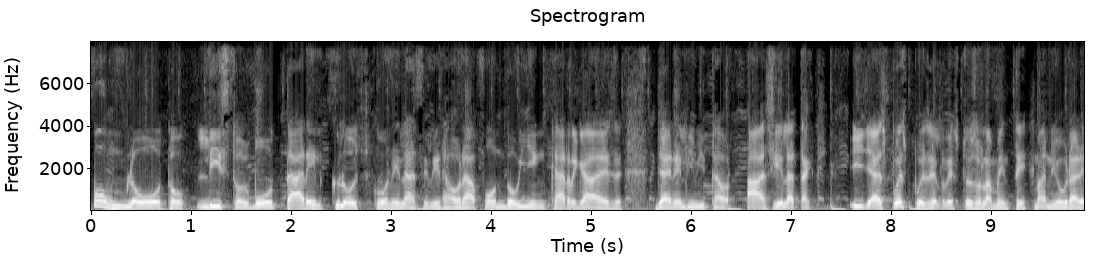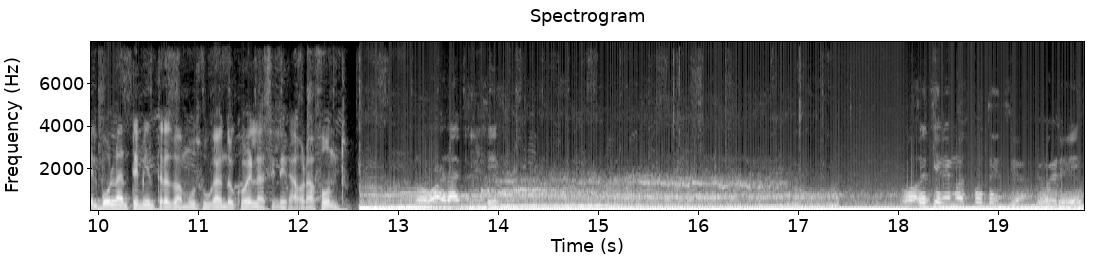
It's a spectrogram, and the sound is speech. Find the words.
pum, lo botó, listo, botar el clutch con el acelerador a fondo bien cargado ya en el limitador, así es la táctica, y ya después pues el resto es solamente maniobrar el volante mientras vamos jugando con el acelerador a fondo. No, aquí que. Este tiene más potencia, yo veré. Ok.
